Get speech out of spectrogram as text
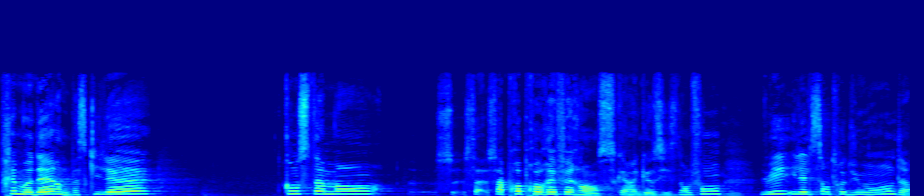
très moderne parce qu'il est constamment sa, propre référence, Karagosis. Dans le fond, lui, il est le centre du monde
